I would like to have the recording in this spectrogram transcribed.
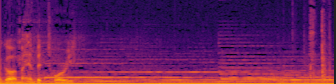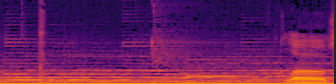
I go in my inventory? Gloves.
